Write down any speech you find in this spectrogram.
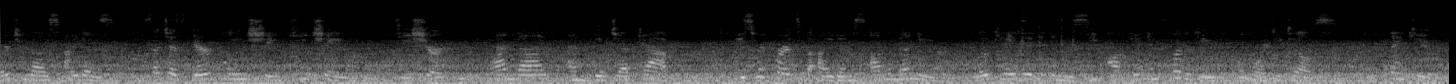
merchandise items such as airplane shaped keychain, t shirt, handbag, and VietJet cap. Please refer to the items on the menu located in the seat pocket in front of you for more details. Thank you.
